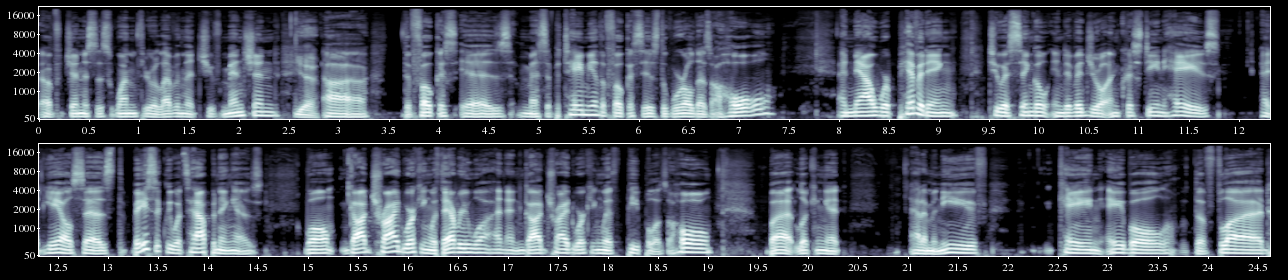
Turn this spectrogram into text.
of Genesis 1 through 11 that you've mentioned. Yeah. Uh, the focus is Mesopotamia, the focus is the world as a whole. And now we're pivoting to a single individual. And Christine Hayes at Yale says basically what's happening is well, God tried working with everyone and God tried working with people as a whole, but looking at Adam and Eve, Cain, Abel, the flood,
